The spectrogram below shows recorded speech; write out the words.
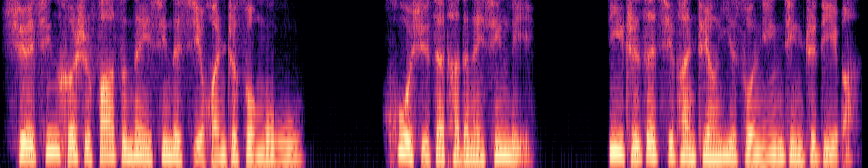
雪清河是发自内心的喜欢这所木屋。或许在他的内心里，一直在期盼这样一所宁静之地吧。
